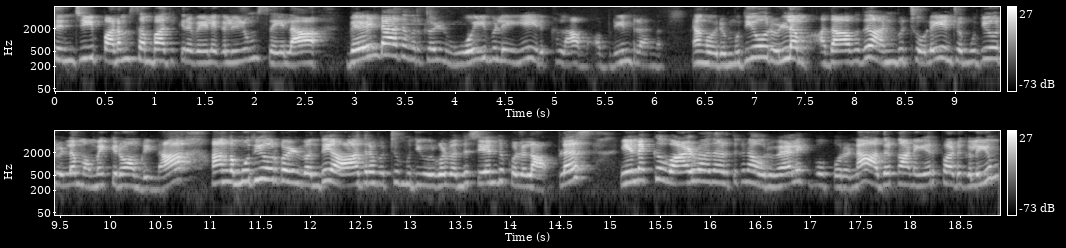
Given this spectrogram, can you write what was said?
செஞ்சு பணம் சம்பாதிக்கிற வேலைகளிலும் செய்யலாம். வேண்டாதவர்கள் ஓய்விலேயே இருக்கலாம் அப்படின்றாங்க. நாங்கள் ஒரு முதியோர் இல்லம் அதாவது அன்பு சோலை என்ற முதியோர் இல்லம் அமைக்கிறோம் அப்படின்னா அங்கே முதியோர்கள் வந்து ஆதரவற்ற முதியோர்கள் வந்து சேர்ந்து கொள்ளலாம். ப்ளஸ் எனக்கு வாழ்வாதாரத்துக்கு நான் ஒரு வேலைக்கு போக போகிறேன்னா அதற்கான ஏற்பாடுகளையும்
